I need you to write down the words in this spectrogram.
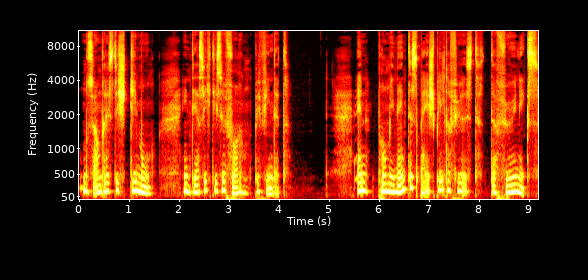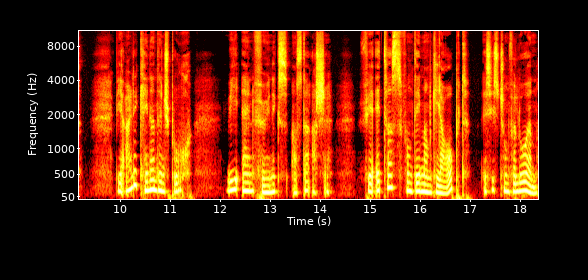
und das andere ist die Stimmung, in der sich diese Form befindet. Ein prominentes Beispiel dafür ist der Phönix. Wir alle kennen den Spruch wie ein Phönix aus der Asche. Für etwas, von dem man glaubt, es ist schon verloren,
